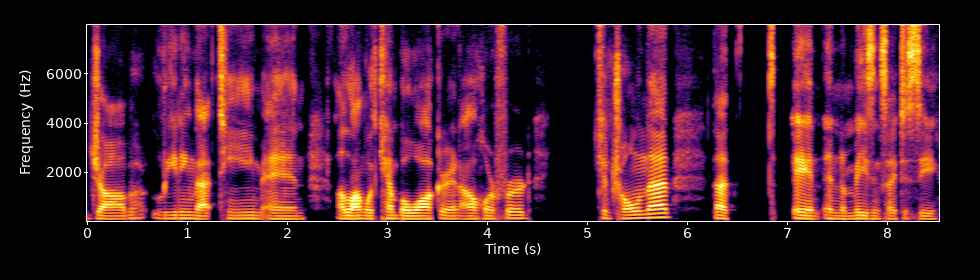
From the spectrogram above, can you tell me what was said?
job leading that team and along with Kemba Walker and Al Horford controlling that, that's an, an amazing sight to see.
